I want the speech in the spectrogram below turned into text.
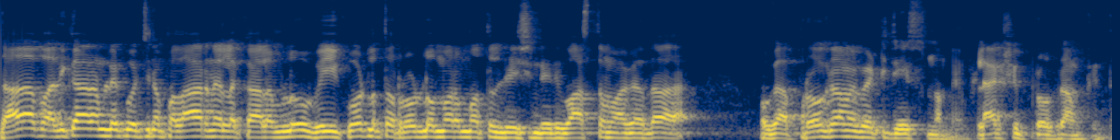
దాదాపు అధికారంలోకి వచ్చిన పదహారు నెలల కాలంలో వెయ్యి కోట్లతో రోడ్ల మరమ్మతులు చేసిండేది వాస్తవమా కదా ఒక ప్రోగ్రామే పెట్టి చేస్తున్నాం మేము ఫ్లాగ్షిప్ ప్రోగ్రామ్ కింద.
